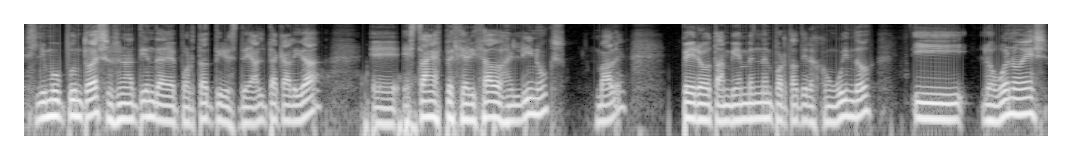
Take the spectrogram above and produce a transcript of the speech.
Slimbook.es es una tienda de portátiles de alta calidad. eh, están especializados en Linux, ¿vale? Pero también venden portátiles con Windows. Y lo bueno es,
